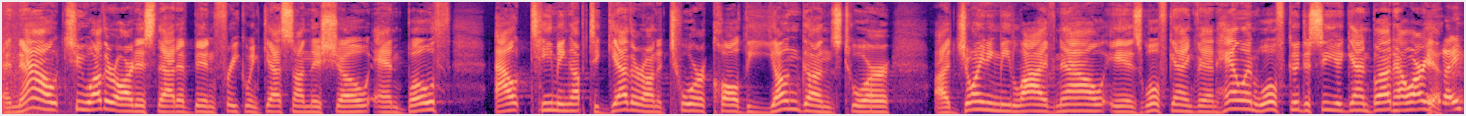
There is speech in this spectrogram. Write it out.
And now, two other artists that have been frequent guests on this show and both out teaming up together on a tour called the Young Guns Tour. Uh, joining me live now is Wolfgang Van Halen. Wolf, good to see you again, bud. How are you? Hey, buddy.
